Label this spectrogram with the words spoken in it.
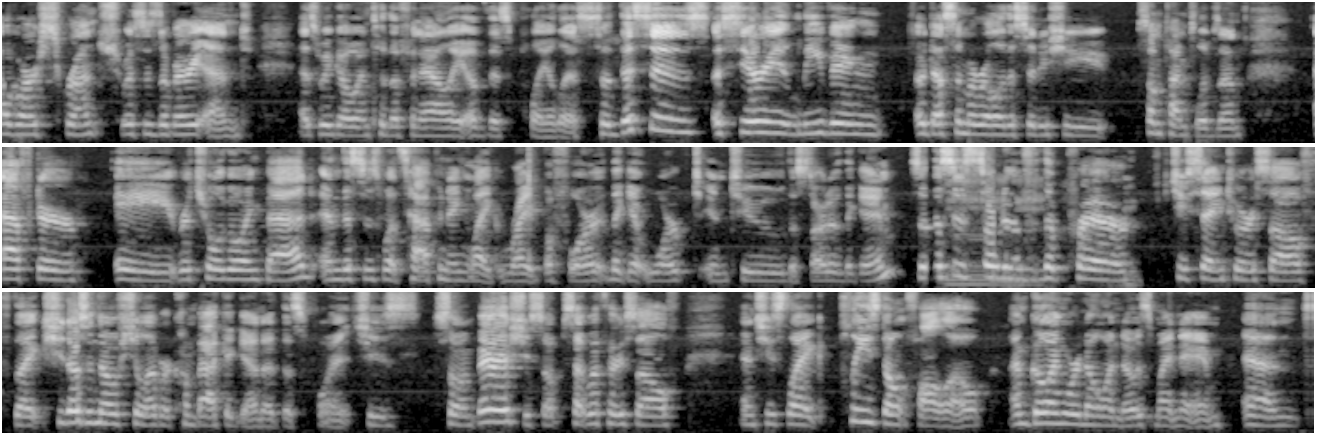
of our scrunch, which is the very end, as we go into the finale of this playlist. So this is Isiri leaving Odessa Marilla, the city she sometimes lives in, after a ritual going bad, and this is what's happening like right before they get warped into the start of the game. So this is sort of the mm. prayer she's saying to herself like she doesn't know if she'll ever come back again at this point. She's so embarrassed she's so upset with herself. And she's like please don't follow. I'm going where no one knows my name. And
